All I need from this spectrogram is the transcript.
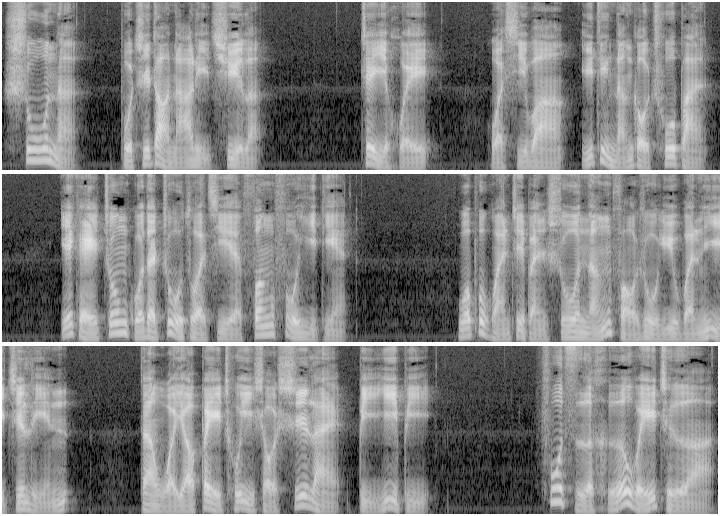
书呢不知道哪里去了。这一回，我希望一定能够出版，也给中国的著作界丰富一点。我不管这本书能否入于文艺之林，但我要背出一首诗来比一比。夫子何为者？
